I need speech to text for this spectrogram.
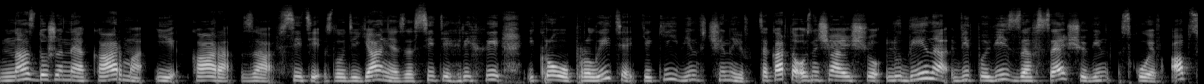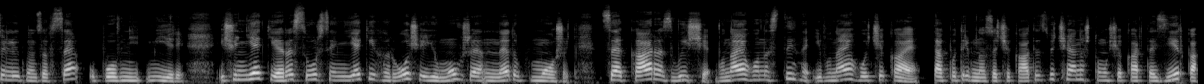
Нас дожене карма і кара за всі ті злодіяння, за всі ті гріхи і кровопролиття, які він вчинив. Ця карта означає, що людина відповість за все, що він скоїв, абсолютно за все у повній мірі, і що ніякі ресурси, ніякі гроші йому вже не допоможуть. Це кара звище, вона його настигне і вона його чекає. Так потрібно зачекати, звичайно ж, тому що карта зірка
